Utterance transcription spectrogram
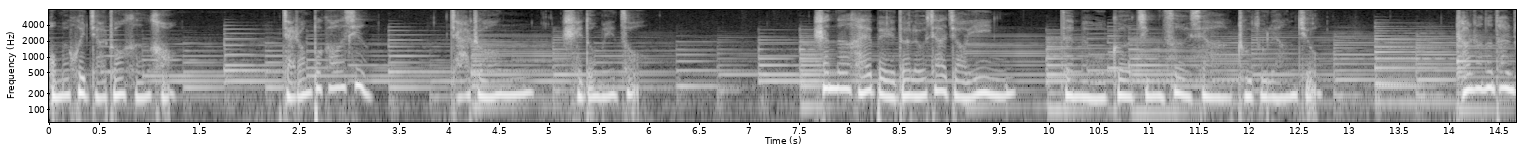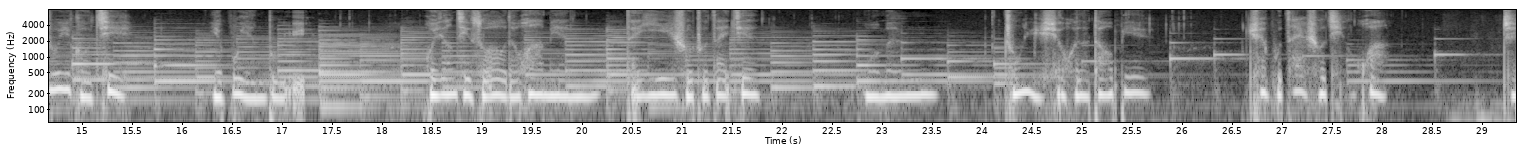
我们会假装很好，假装不高兴，假装谁都没走，山南海北的留下脚印，在某个景色下驻足良久，长长的叹出一口气，也不言不语，回想起所有的画面，再一一说出再见。我们终于学会了道别，却不再说情话。只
